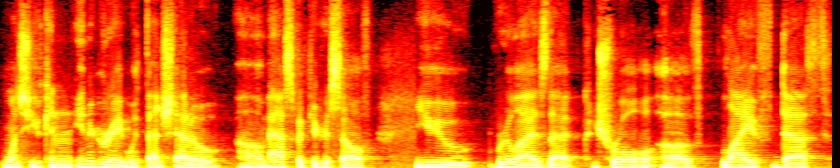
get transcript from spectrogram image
once you can integrate with that shadow um, aspect of yourself you realize that control of life death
